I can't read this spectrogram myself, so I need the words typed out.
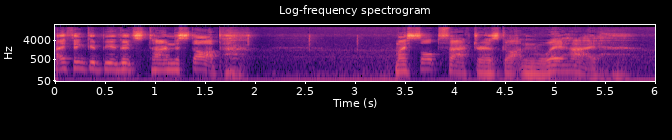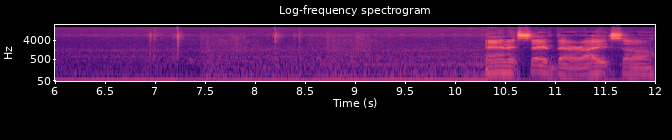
I think it'd be a good time to stop. My salt factor has gotten way high. And it's saved there, right? So...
